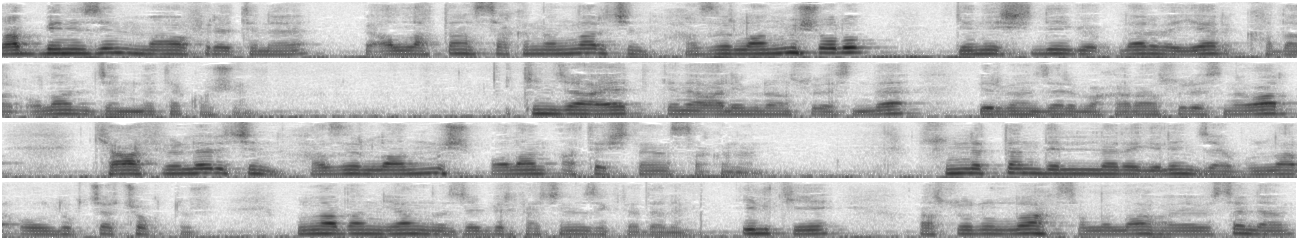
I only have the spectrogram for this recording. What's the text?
Rabbinizin mağfiretine ve Allah'tan sakınanlar için hazırlanmış olup genişliği gökler ve yer kadar olan cennete koşun. İkinci ayet gene Ali İmran suresinde bir benzeri Bakara suresinde var. Kafirler için hazırlanmış olan ateşten sakının. Sünnetten delillere gelince bunlar oldukça çoktur. Bunlardan yalnızca birkaçını zikredelim. İlki Resulullah sallallahu aleyhi ve sellem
